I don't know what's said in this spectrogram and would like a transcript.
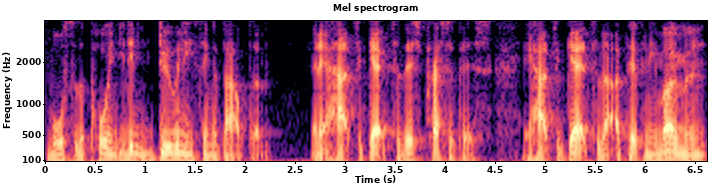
more to the point, you didn't do anything about them. And it had to get to this precipice. It had to get to that epiphany moment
